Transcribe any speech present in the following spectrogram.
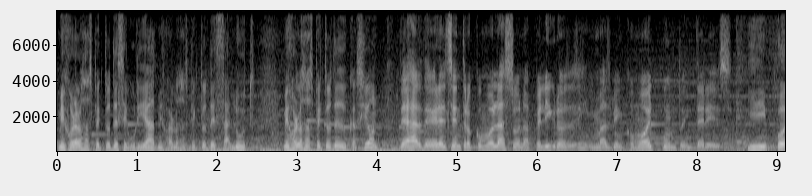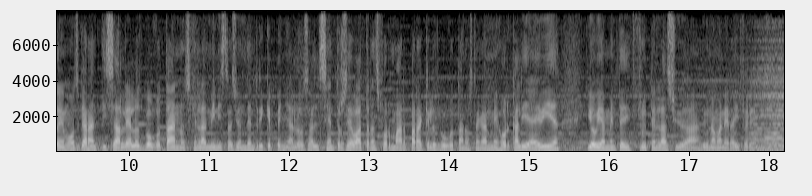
mejorar los aspectos de seguridad, mejorar los aspectos de salud, mejorar los aspectos de educación. Dejar de ver el centro como la zona peligrosa y más bien como el punto de interés. Y podemos garantizarle a los bogotanos que en la administración de Enrique Peñalosa el centro se va a transformar para que los bogotanos tengan mejor calidad de vida y obviamente disfruten la ciudad de una manera diferente.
